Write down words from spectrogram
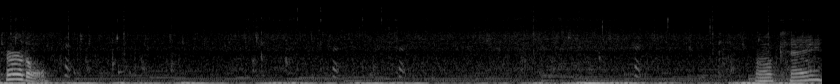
Turtle. Okay.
